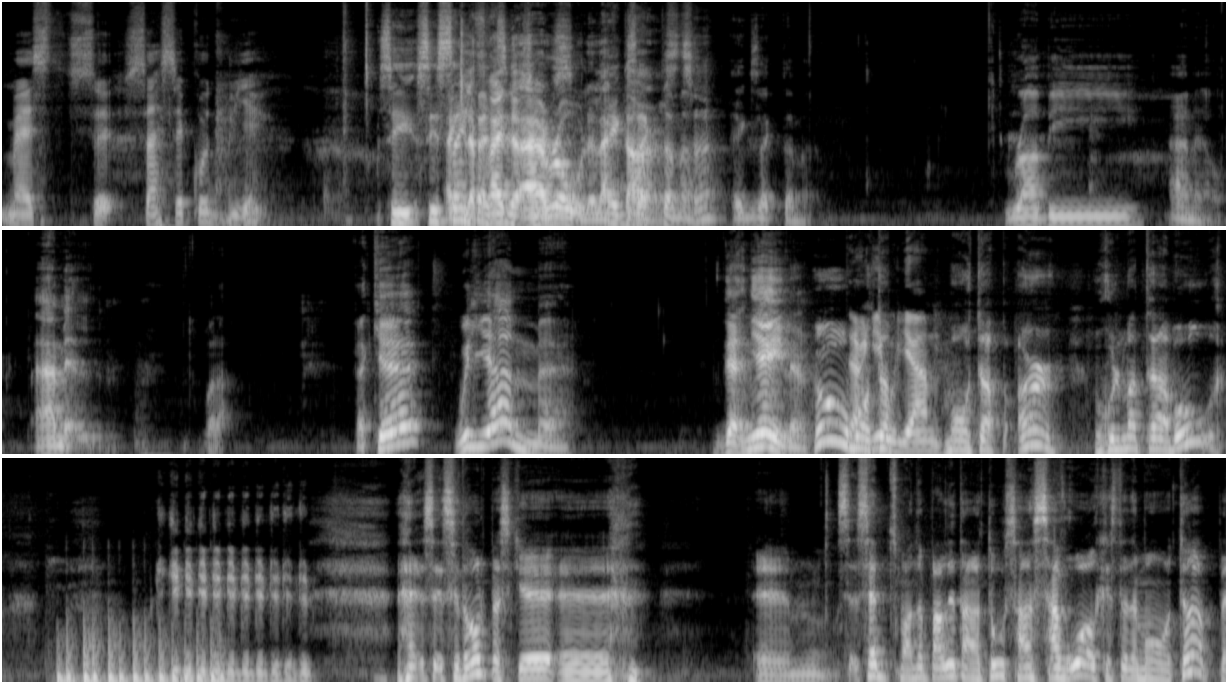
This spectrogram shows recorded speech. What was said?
Mais ça s'écoute bien. C'est c'est Avec le sympathique. frère de ça Arrow, l'acteur, Exactement. c'est ça? Exactement. Robbie Amell. Amel. Voilà. Fait que, William, Dernier, là. Oh, mon top, William. mon top 1, roulement de tambour. C'est c'est drôle parce que euh, euh, Seb, tu m'en as parlé tantôt sans savoir que c'était dans mon top.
